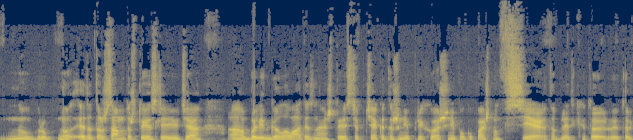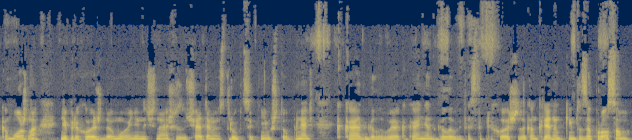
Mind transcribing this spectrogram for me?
ну, грубо, ну, это то же самое, то, что если у тебя а, болит голова, ты знаешь, что есть аптека, ты же не приходишь и не покупаешь там все таблетки, которые только можно, не приходишь домой и не начинаешь изучать там инструкции к ним, чтобы понять, какая от головы, а какая нет головы. То есть ты приходишь за конкретным каким-то запросом,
